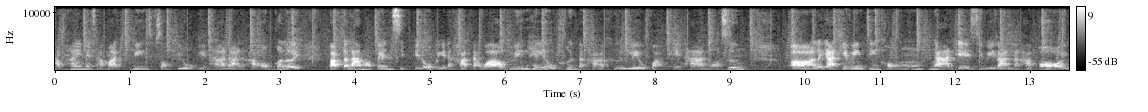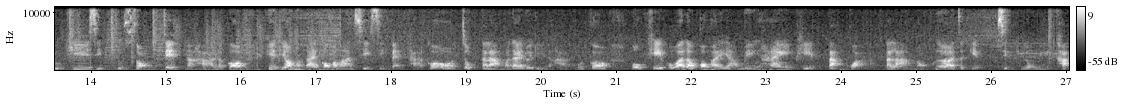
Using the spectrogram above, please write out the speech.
ทำให้ไม่สามารถวิ่ง 12 กิโลเพจ5ได้นะคะ อ้อมก็เลย ปรับตารางมาเป็น 10 กิโลเมตรนะคะ แต่ว่าวิ่งให้เร็วขึ้นนะคะ คือเร็วกว่าเพจ5เนาะซึ่งระยะที่วิ่งจริงของงาน ACV Run นะคะ ก็อยู่ที่ 10.27 นะคะ แล้วก็เพจที่อ้อมทำได้ก็ประมาณ 448 ค่ะ ก็จบตารางมาได้ด้วยดีนะคะ โค้ดก็โอเค เพราะว่าเราก็พยายามวิ่งให้เพจต่ำกว่าตารางเนาะเพื่อจะเก็บ 10 กิโลเมตรค่ะ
